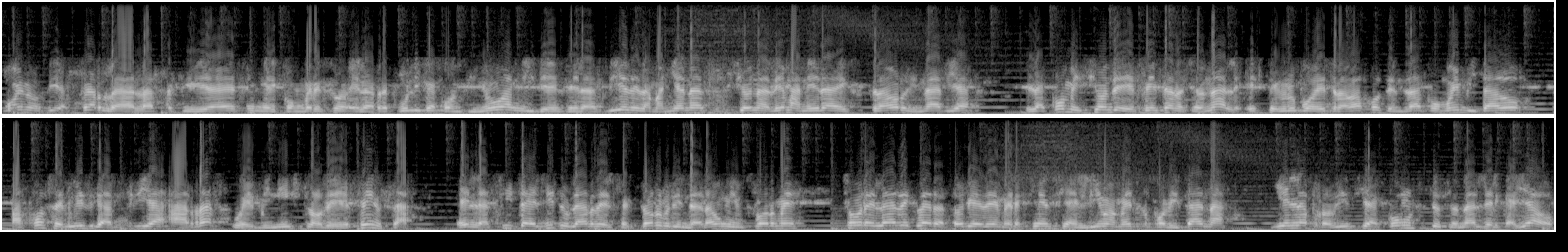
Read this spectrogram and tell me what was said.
Buenos días, Perla. Las actividades en el Congreso de la República continúan y desde las 10 de la mañana sesiona de manera extraordinaria la Comisión de Defensa Nacional. Este grupo de trabajo tendrá como invitado a José Luis Gaviria Arrascue, ministro de Defensa. En la cita, el titular del sector brindará un informe sobre la declaratoria de emergencia en Lima Metropolitana y en la provincia constitucional del Callao,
